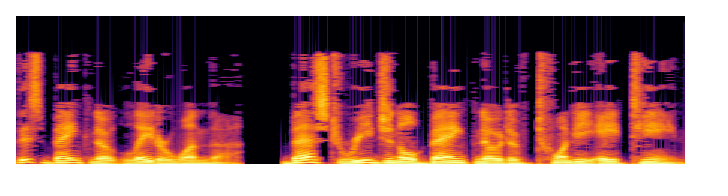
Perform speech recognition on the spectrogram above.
This banknote later won the Best Regional Banknote of 2018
